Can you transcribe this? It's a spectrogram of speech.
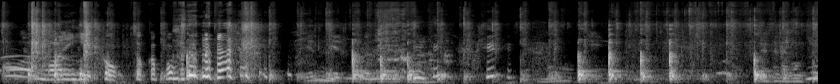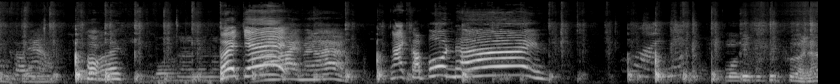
โอ้มอนี่เห็ดหกสกปรกเฮ็ดเฮ็ดอยู่กันเจ๊แสดองกินห้อเลย เฮ้ยเจ๊ได้ไหมนะปุ้นเฮ้ย มึงกินกูกินเผื่อนะ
